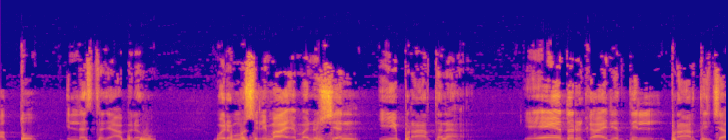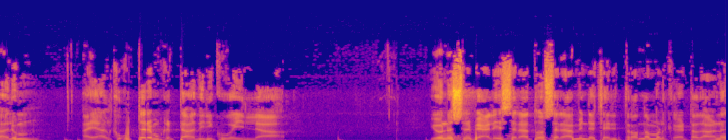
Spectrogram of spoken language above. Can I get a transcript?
ഖത്തു ഇല്ല ഇസ്തജാബ ലഹു ഒരു മുസ്ലിമായ മനുഷ്യൻ ഈ പ്രാർത്ഥന ഏതൊരു കാര്യത്തിൽ പ്രാർത്ഥിച്ചാലും അയാൾക്ക് ഉത്തരം കിട്ടാതിരിക്കുകയില്ല. യൂനുസ് നബി അലൈഹി സ്വലാത്തു വസ്സലാമിന്റെ ചരിത്രം നമ്മൾ കേട്ടതാണ്.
